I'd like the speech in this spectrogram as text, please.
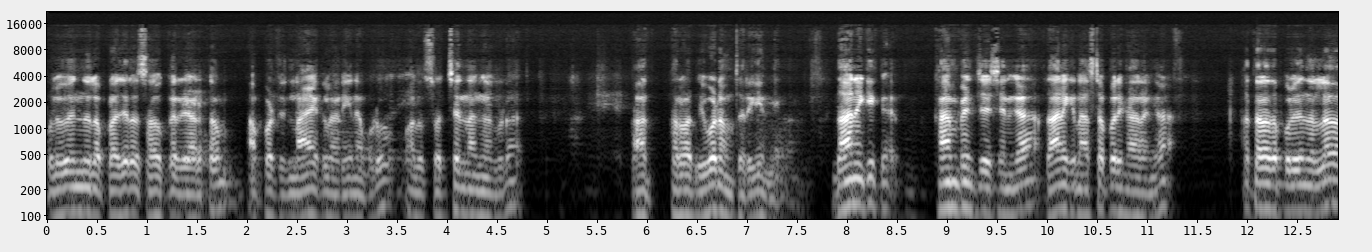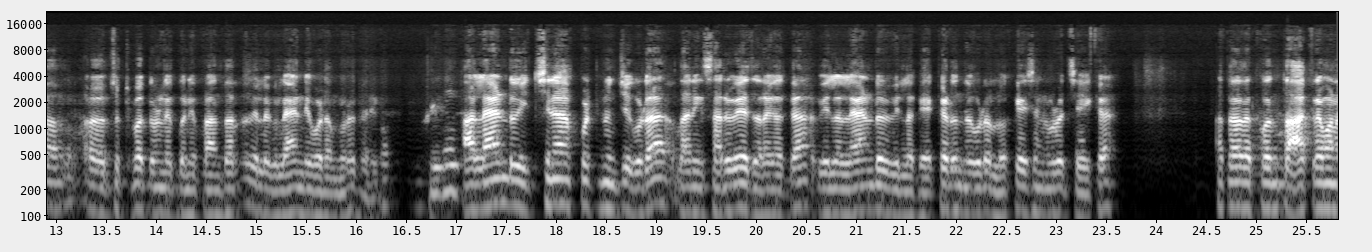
పులివెందుల ప్రజల సౌకర్యార్థం అప్పటి నాయకులు అడిగినప్పుడు వాళ్ళు స్వచ్ఛందంగా కూడా ఆ తర్వాత ఇవ్వడం జరిగింది. దానికి కాంపెన్సేషన్గా దానికి నష్టపరిహారంగా ఆ తర్వాత పులివెందుల్లో చుట్టుపక్కల ఉండే కొన్ని ప్రాంతాల్లో వీళ్ళకి ల్యాండ్ ఇవ్వడం కూడా జరిగింది. ఆ ల్యాండ్ ఇచ్చినప్పటి నుంచి కూడా దానికి సర్వే జరగక వీళ్ళ ల్యాండ్ వీళ్ళకి ఎక్కడుందో కూడా లొకేషన్ కూడా చేయక ఆ తర్వాత కొంత ఆక్రమణ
